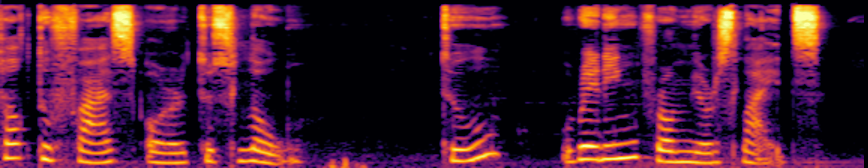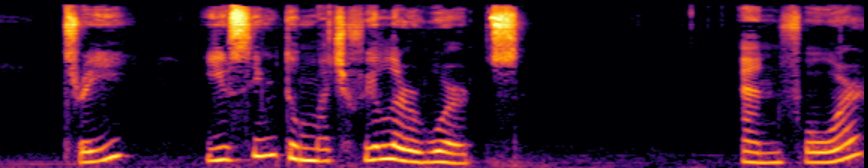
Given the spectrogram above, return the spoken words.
Talk too fast or too slow. 2. Reading from your slides. 3. Using too much filler words. And four,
